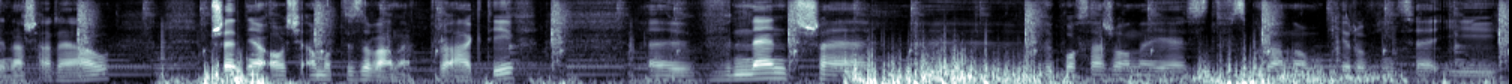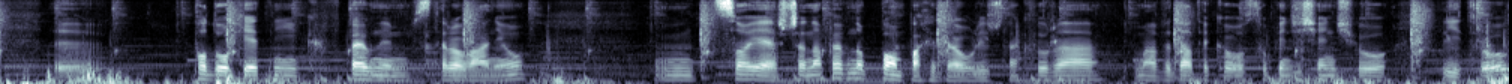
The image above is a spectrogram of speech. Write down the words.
e, nasz areał. Przednia oś amortyzowana, Proactive. E, Wnętrze e, wyposażone jest w skórzaną kierownicę i e, podłokietnik w pełnym sterowaniu. Mm, Co jeszcze? Na pewno pompa hydrauliczna, która ma wydatek około 150 litrów.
